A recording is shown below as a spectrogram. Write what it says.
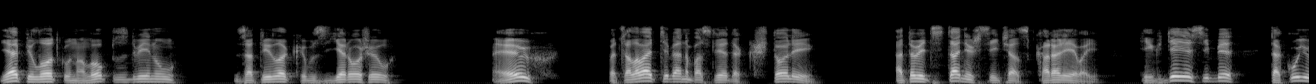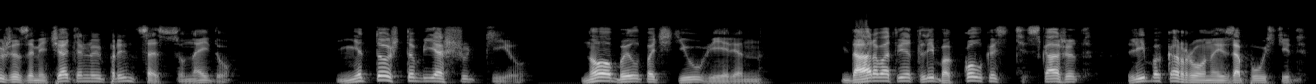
Я пилотку на лоб сдвинул, затылок взъерошил, Эх, поцеловать тебя напоследок, что ли? А то ведь станешь сейчас королевой. И где я себе такую же замечательную принцессу найду? Не то, чтобы я шутил, но был почти уверен. Дар в ответ либо колкость скажет, либо короной запустит.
